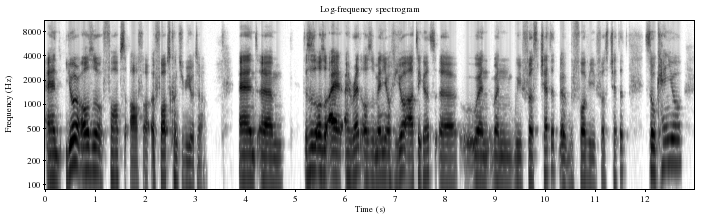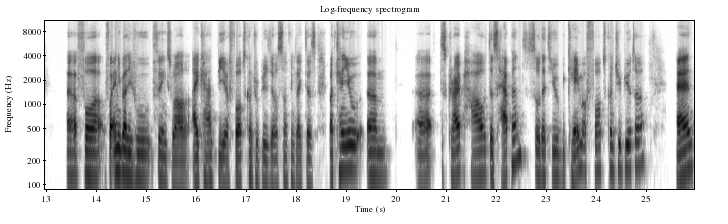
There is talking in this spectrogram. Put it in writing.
And you're also Forbes author, a Forbes contributor. And um, this is also I, I read also many of your articles uh, when when we first chatted uh, before we first chatted. So can you uh, for for anybody who thinks well i can't be a forbes contributor or something like this but can you um, uh, describe how this happened so that you became a forbes contributor? And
